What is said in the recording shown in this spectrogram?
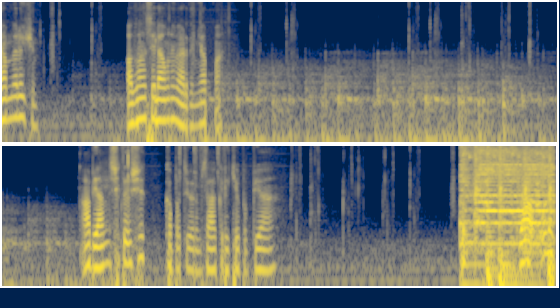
Selamünaleyküm. Allah'ın selamını verdim yapma. Abi yanlışlıkla ışık kapatıyorum sağ klik yapıp ya. Ya oğlum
